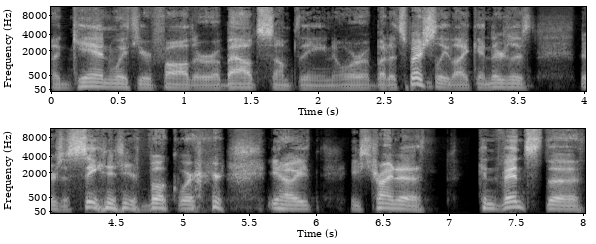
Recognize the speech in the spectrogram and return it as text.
again with your father about something or but especially Mm-hmm. like and there's this there's a scene in your book where you know he, he's trying to convince the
